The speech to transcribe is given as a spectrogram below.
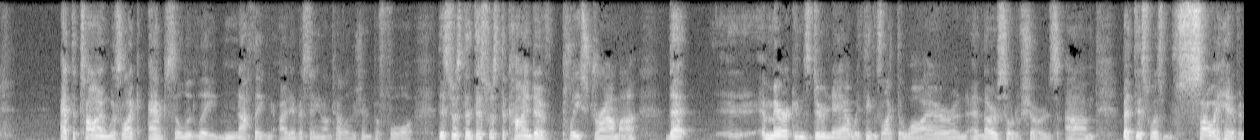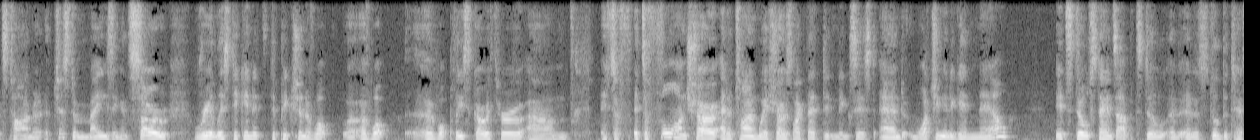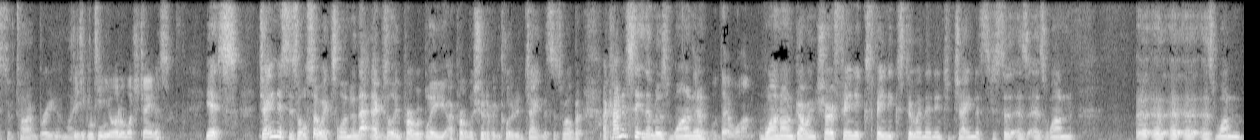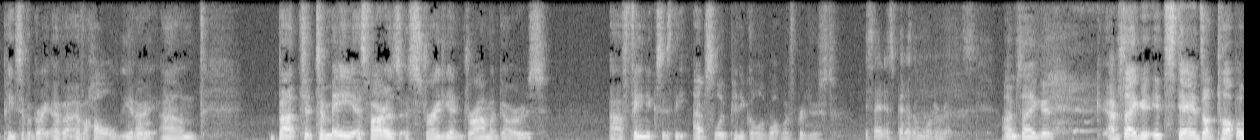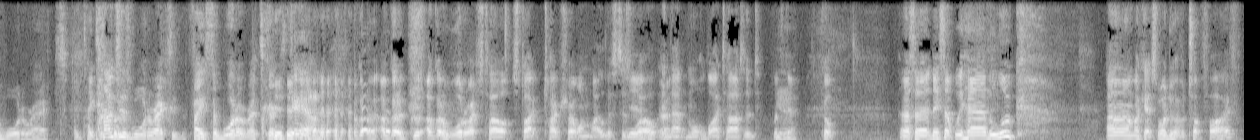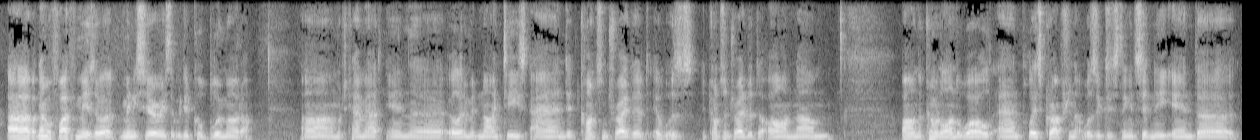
at the time was like absolutely nothing I'd ever seen on television before. This was the this was the kind of police drama that uh, Americans do now with things like The Wire and, and those sort of shows. Um, but this was so ahead of its time and just amazing and so realistic in its depiction of what of what of what police go through. Um, it's a it's a full on show at a time where shows like that didn't exist. And watching it again now, it still stands up. It still it, it has stood the test of time brilliantly. Did you continue on and watch Janus? Yes, Janus is also excellent, and that mm. actually probably I probably should have included Janus as well. But I kind of see them as one they're, they're one one ongoing show. Phoenix, Phoenix two, and then into Janus just as as one uh, uh, uh, uh, as one piece of a great of a, of a whole. You know, um, but to, to me, as far as Australian drama goes, uh, Phoenix is the absolute pinnacle of what we've produced. You're saying it's better than Water Rats. I'm saying it. I'm saying it, it stands on top of water rats. And takes punches water rats in the face, and water rats goes down. I've got a, I've got a, good, I've got a water rat style type, type show on my list as Yeah, well, right. in that more light-hearted. Let's Yeah. Cool. Uh, so next up we have Luke. Um, okay, so I do have a top five, uh, but number five for me is a mini series that we did called Blue Murder, um, which came out in the early to mid '90s, and it concentrated. It was it concentrated on um, on the criminal underworld and police corruption that was existing in Sydney in the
